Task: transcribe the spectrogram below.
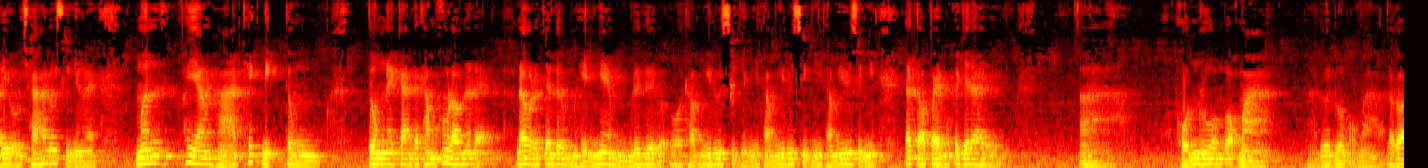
เร็วช้ารู้สึกยังไง มันพยายามหาเทคนิคตรงตรงในการกระทำของเรานั่นแหละ แล้วเราจะเริ่มเห็นแง่มุมเรื่อยๆว่าโอ้ทำนี้รู้สึกอย่างนี้ทำนี้รู้สึกนี้ทำนี้รู้สึกนี้ แล้วต่อไปมันก็จะได้อ่าผลรวมออกมา โดยรวมออกมา แล้วก็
